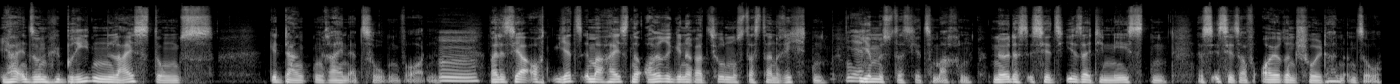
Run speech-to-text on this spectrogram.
ja, in so einem hybriden Leistungs- Gedanken rein erzogen worden. Mhm. Weil es ja auch jetzt immer heißt, ne, eure Generation muss das dann richten. Ja. Ihr müsst das jetzt machen. Ne, das ist jetzt, ihr seid die Nächsten. Es ist jetzt auf euren Schultern und so.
